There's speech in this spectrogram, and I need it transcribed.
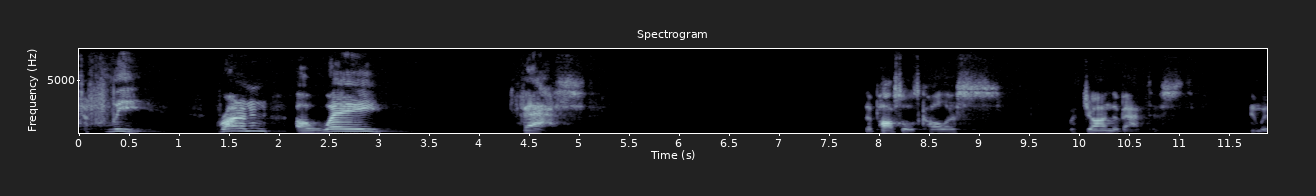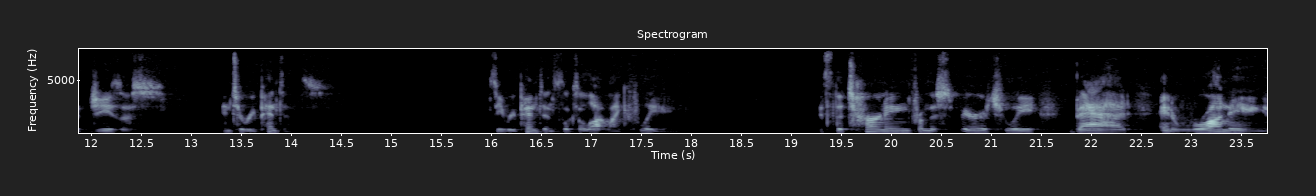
To flee. Run away fast. The apostles call us with John the Baptist and with Jesus into repentance. See, repentance looks a lot like fleeing. It's the turning from the spiritually bad and running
